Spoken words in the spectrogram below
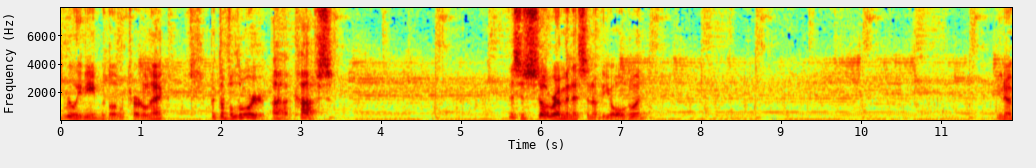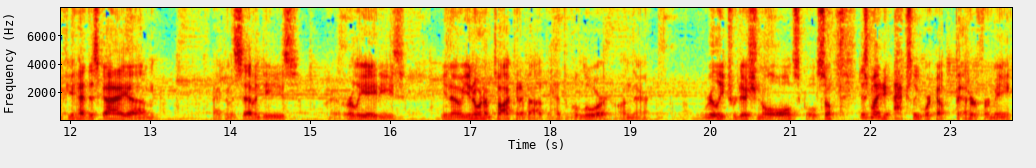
really neat with a little turtleneck, but the velour uh, cuffs this is so reminiscent of the old one. You know, if you had this guy um, back in the 70s, uh, early 80s, you know, you know what I'm talking about. They had the velour on there. Really traditional, old school. So this might actually work out better for me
